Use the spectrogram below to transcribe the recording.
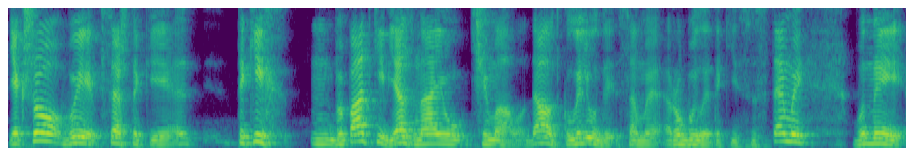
якщо ви все ж таки е, таких. Випадків я знаю чимало. Да? От коли люди саме робили такі системи, вони е,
